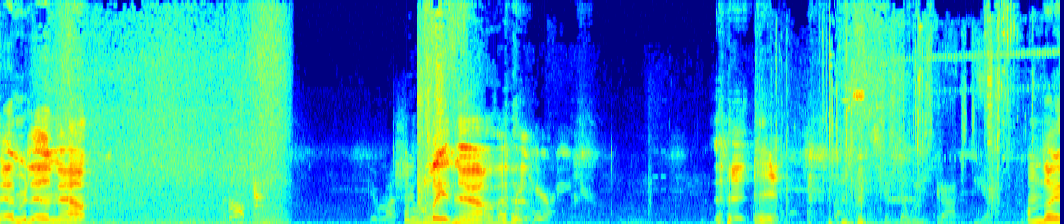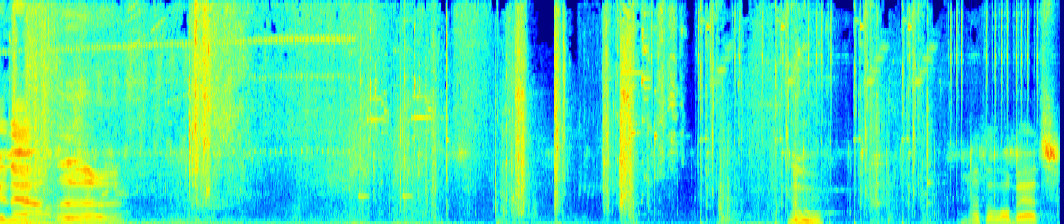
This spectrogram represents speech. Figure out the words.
I'm bleeding out. I'm bleeding out. I'm bleeding out. Uh. Ooh. That's a lot of bats.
